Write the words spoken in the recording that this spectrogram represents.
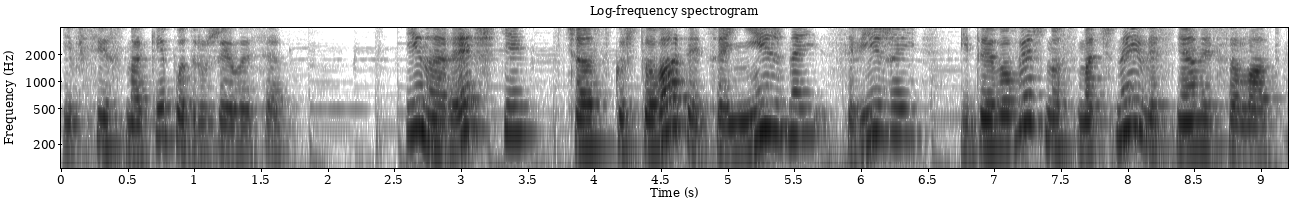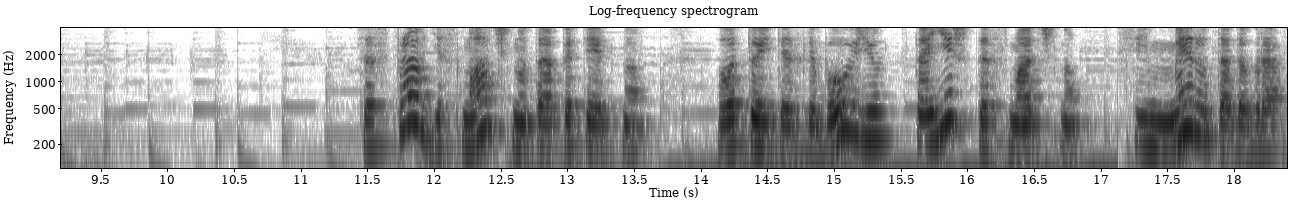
і всі смаки подружилися. І нарешті час скуштувати цей ніжний, свіжий і дивовижно смачний весняний салат. Це справді смачно та апетитно. Готуйте з любов'ю та їжте смачно. Всім миру та добра!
